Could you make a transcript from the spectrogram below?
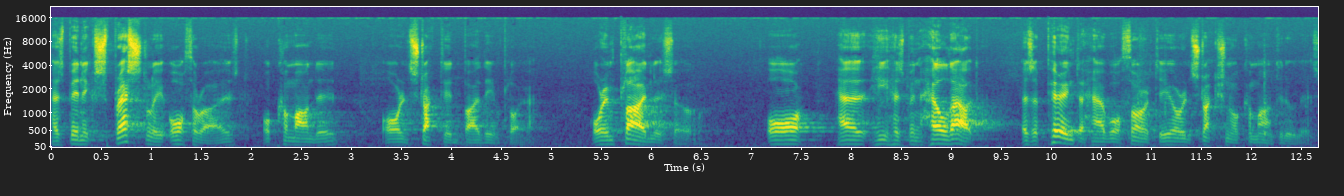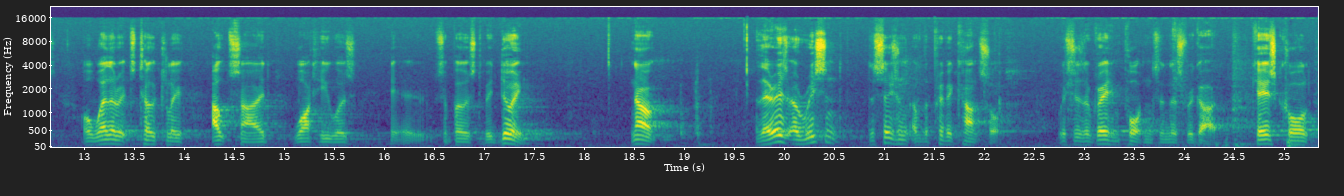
has been expressly authorized or commanded or instructed by the employer, or impliedly so, or has, he has been held out as appearing to have authority or instruction or command to do this, or whether it's totally outside what he was uh, supposed to be doing. Now, there is a recent decision of the Privy Council, which is of great importance in this regard, a case called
